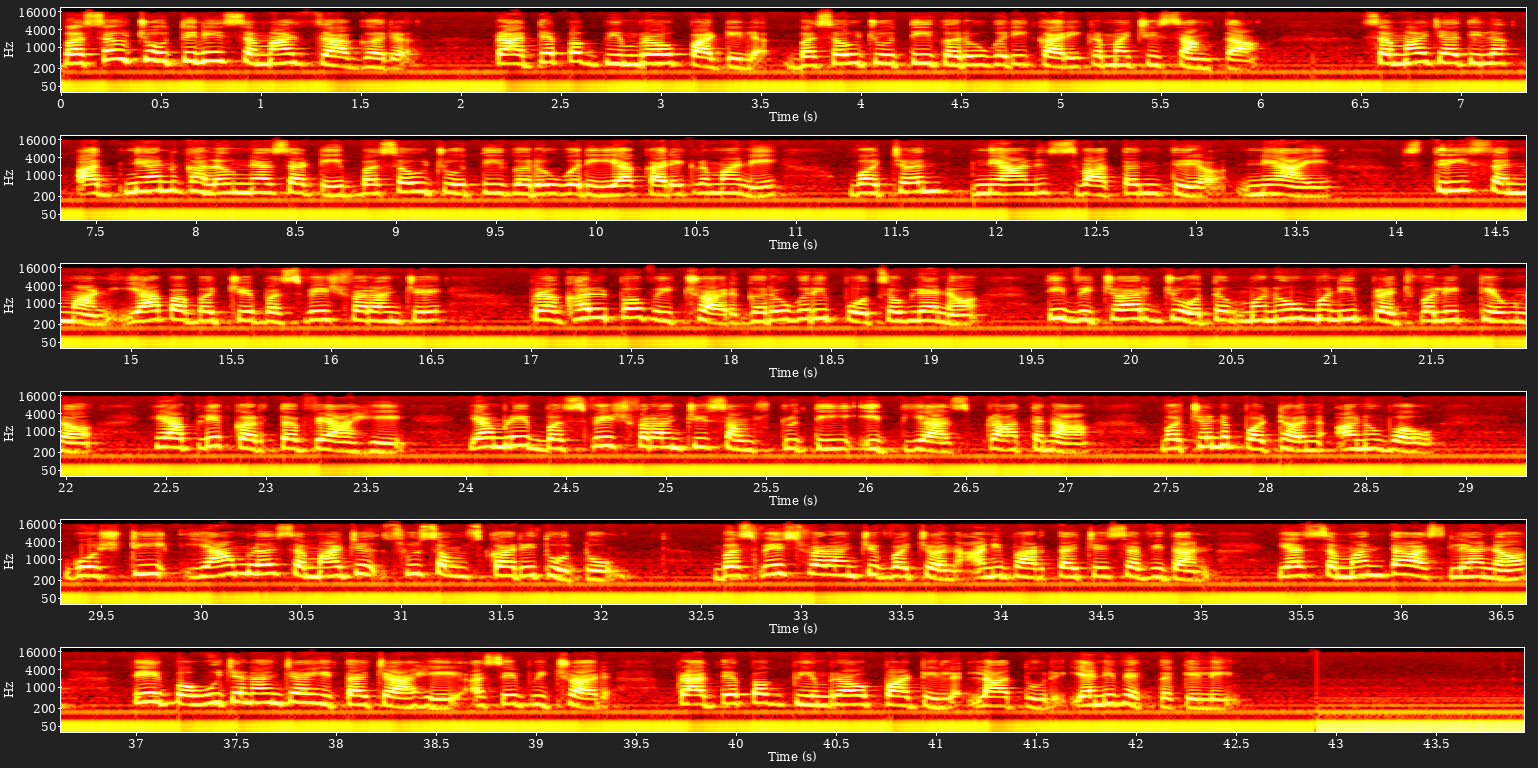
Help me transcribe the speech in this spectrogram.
बसव ज्योतीने समाज जागर. प्राध्यापक भीमराव पाटील बसव ज्योती घरोघरी कार्यक्रमाची सांगता. समाजातील अज्ञान घालवण्यासाठी बसव ज्योती घरोघरी या कार्यक्रमाने वचन ज्ञान स्वातंत्र्य न्याय स्त्री सन्मान याबाबतचे बसवेश्वरांचे प्रगल्भ विचार घरोघरी पोचवल्यानं ती विचार ज्योत मनोमनी प्रज्वलित ठेवणं हे आपले कर्तव्य आहे. यामुळे बसवेश्वरांची संस्कृती इतिहास प्रार्थना वचन पठन अनुभव गोष्टी यामुळं समाज सुसंस्कारित होतो. बसवेश्वरांचे वचन आणि भारताचे संविधान या समानता असल्यानं ते बहुजनांच्या हिताचे आहे असे विचार प्राध्यापक भीमराव पाटील लातूर यांनी व्यक्त केले.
